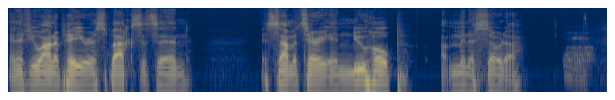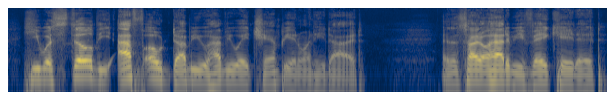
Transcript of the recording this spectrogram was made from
And if you want to pay your respects, it's in a cemetery in New Hope, uh, Minnesota. He was still the FOW heavyweight champion when he died. And the title had to be vacated.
